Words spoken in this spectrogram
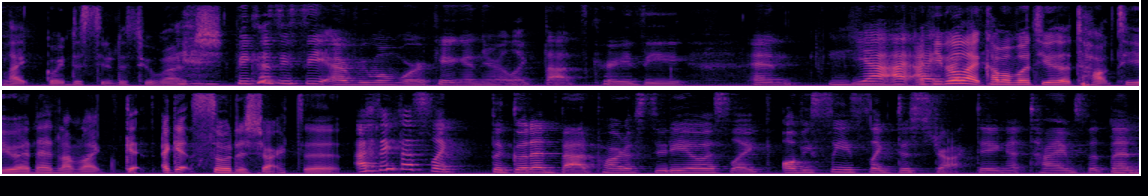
like going to studios too much. because you see everyone working and you're like that's crazy and yeah I, I, people I, like come over to you to talk to you, and then I'm like, get I get so distracted. I think that's like the good and bad part of studio is like obviously it's like distracting at times but then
